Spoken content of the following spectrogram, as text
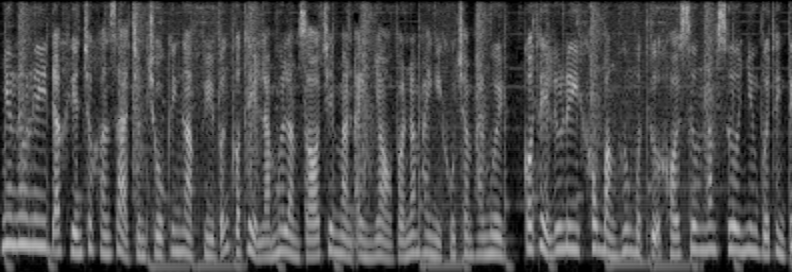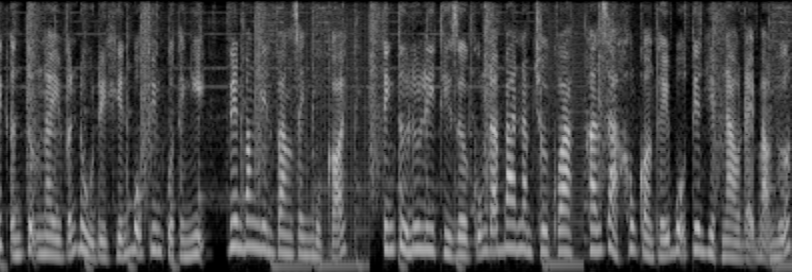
Nhưng Lưu Ly đã khiến cho khán giả trầm trồ kinh ngạc vì vẫn có thể làm mưa làm gió trên màn ảnh nhỏ vào năm 2020. Có thể Lưu Ly không bằng hương mật tựa khói xương năm xưa nhưng với thành tích ấn tượng này vẫn đủ để khiến bộ phim của Thành Nghị, Viên Băng Liên vang danh một cõi. Tính từ Lưu Ly thì giờ cũng đã 3 năm trôi qua, khán giả không còn thấy bộ tiên hiệp nào đại bạo nữa.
